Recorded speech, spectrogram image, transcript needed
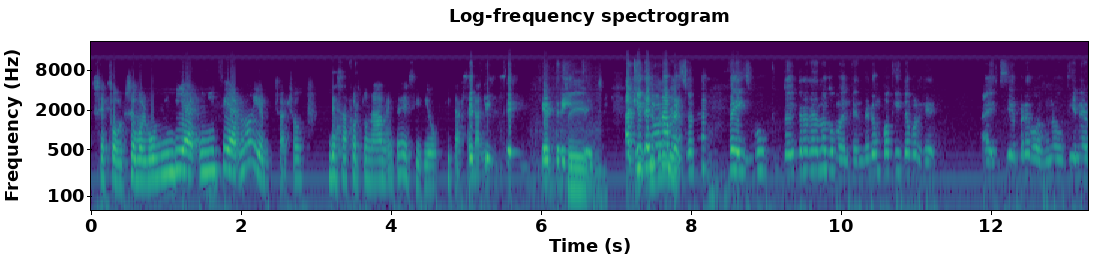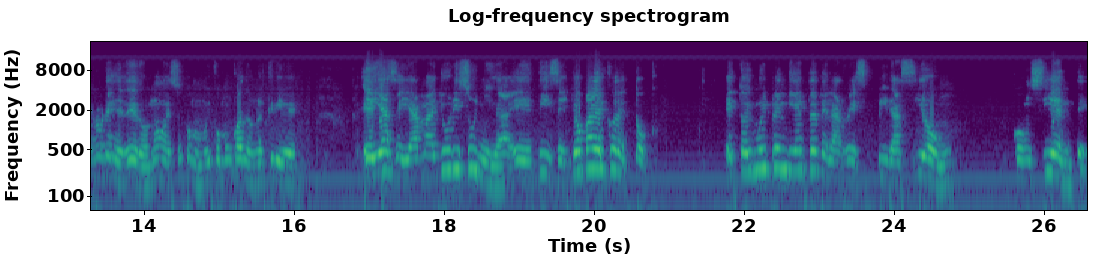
se, se volvió un, infierno y el muchacho desafortunadamente decidió quitarse qué la vida. Triste, qué triste. Sí. Aquí tengo una persona en Facebook, estoy tratando como de entender un poquito porque siempre pues, uno tiene errores de dedo, ¿no? Eso es como muy común cuando uno escribe. Ella se llama Yuri Zúñiga, eh, dice, yo padezco de TOC, estoy muy pendiente de la respiración consciente,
